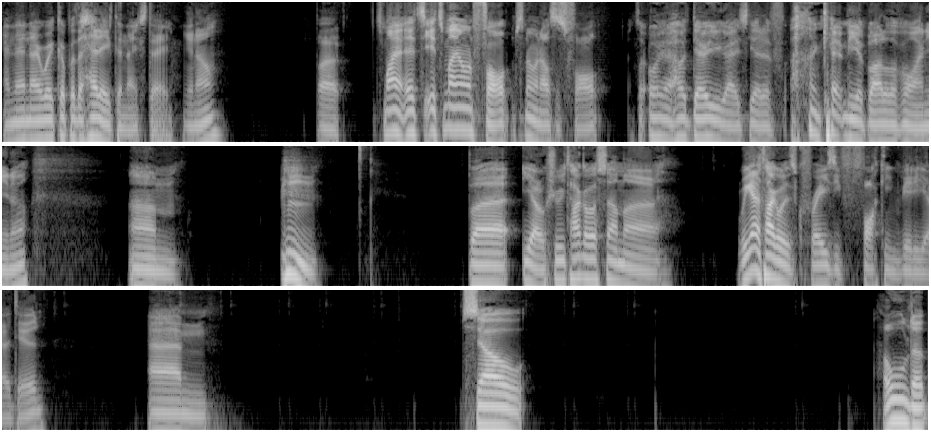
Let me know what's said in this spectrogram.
and then I wake up with a headache the next day, you know. But it's my it's it's my own fault. It's no one else's fault. It's like, oh yeah, how dare you guys get a get me a bottle of wine, you know? Um. but yo, should we talk about some? uh We gotta talk about this crazy fucking video, dude. Um. So Hold up.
